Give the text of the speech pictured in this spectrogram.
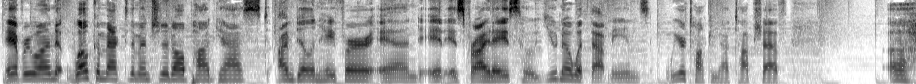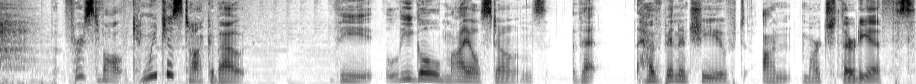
Hey everyone, welcome back to the Mention It All podcast. I'm Dylan Hafer, and it is Friday, so you know what that means. We are talking about Top Chef. Uh, but first of all, can we just talk about the legal milestones that have been achieved on March 30th?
